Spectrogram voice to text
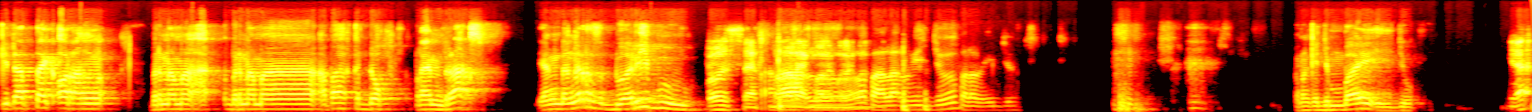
kita tag orang bernama bernama apa kedok Rendrax yang denger 2000. Buset, Pala boleh, boleh, boleh. pala lu hijau, pala lu hijau. Orang kayak Jembai ijuk. Ya,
